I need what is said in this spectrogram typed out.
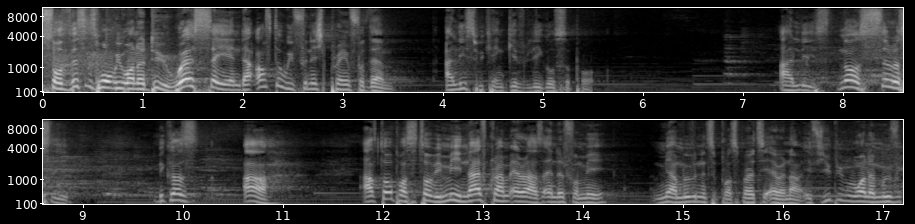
So this is what we want to do. We're saying that after we finish praying for them, at least we can give legal support. At least. No, seriously. Because ah, I've told Pastor Tobi, me, knife crime era has ended for me. Me, I'm moving into prosperity era now. If you people want to move,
